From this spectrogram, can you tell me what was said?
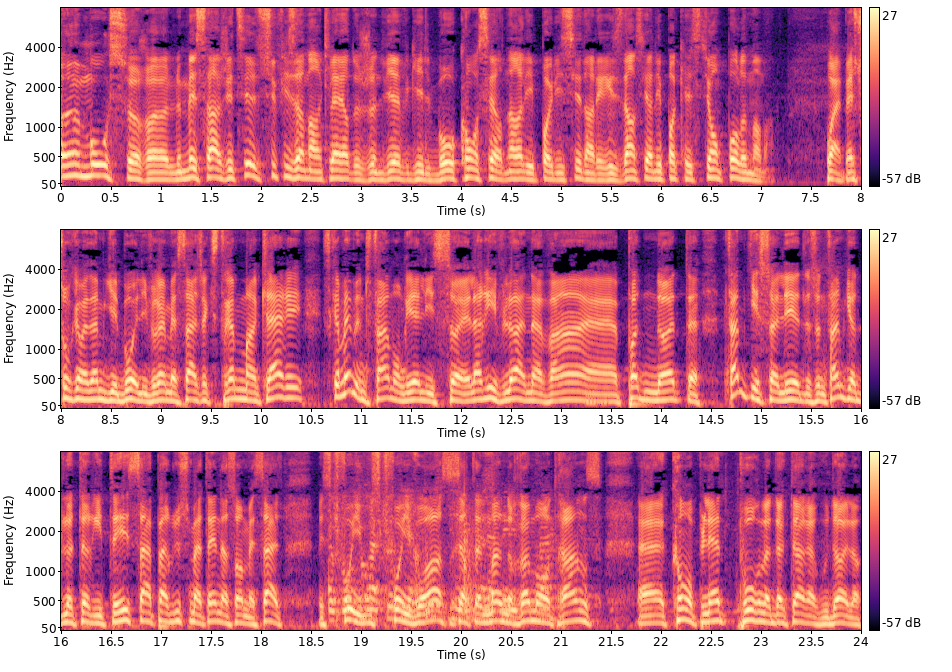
Un mot sur euh, le message. Est-il suffisamment clair de Geneviève Guilbeault concernant les policiers dans les résidences? Il n'y en est pas question pour le moment. Ouais, ben je trouve que Mme Guilbeault a livré un message extrêmement clair et c'est quand même une femme, on réalise ça. Elle arrive là en avant, euh, pas de notes. Une femme qui est solide, c'est une femme qui a de l'autorité. Ça a apparu ce matin dans son message. Mais ce qu'il faut, y- ce qu'il faut y voir, c'est certainement une remontrance euh, complète pour le docteur Arruda. Là.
